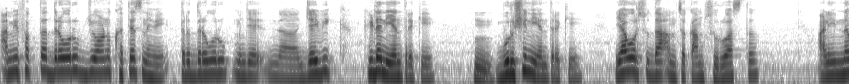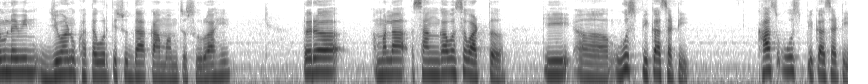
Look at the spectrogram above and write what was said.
आम्ही फक्त द्रवरूप जीवाणू खतेच नव्हे तर द्रवरूप म्हणजे जैविक कीड नियंत्रके. बुरशी नियंत्रके यावर सुद्धा आमचं काम सुरू असतं आणि नवनवीन जीवाणू खतावरती सुद्धा काम आमचं सुरू आहे तर मला सांगावंसं वाटतं की ऊस पिकासाठी खास ऊस पिकासाठी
